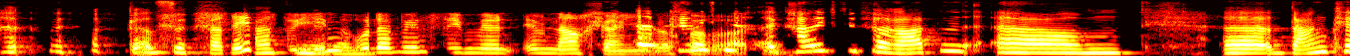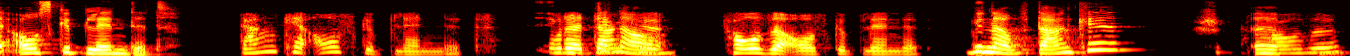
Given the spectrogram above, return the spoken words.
Kannst du, Verrätst kannst du ihn dann. oder willst du ihn mir im Nachgang kann, ich dir, verraten? kann ich dir verraten? Ähm, äh, danke ausgeblendet. Danke ausgeblendet. Oder Genau, danke Pause ausgeblendet. genau, danke. Äh, Pause,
